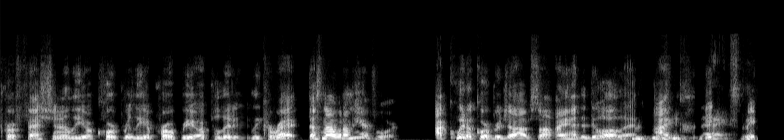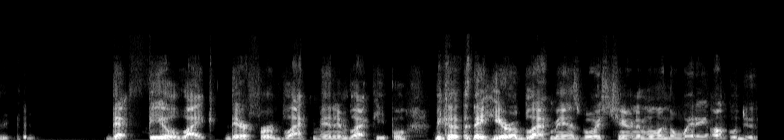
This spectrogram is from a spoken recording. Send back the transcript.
professionally or corporately appropriate or politically correct. That's not what I'm here for. I quit a corporate job, so I had to do all that. I that feel like they're for black men and black people because they hear a black man's voice cheering them on the way they uncle do,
